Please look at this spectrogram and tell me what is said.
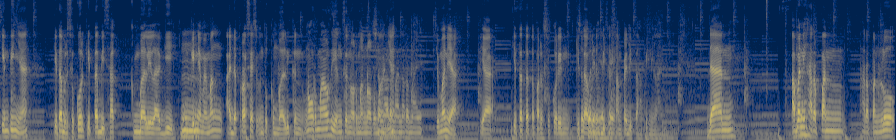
intinya kita bersyukur kita bisa kembali lagi. Mungkin Hmm. ya memang ada proses untuk kembali ke normal yang senormal-normalnya. normalnya Cuman ya ya kita tetap harus syukurin kita Syukurin, udah ya, bisa oke. sampai di tahap ini lagi. Dan apa Iya. nih harapan harapan lo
